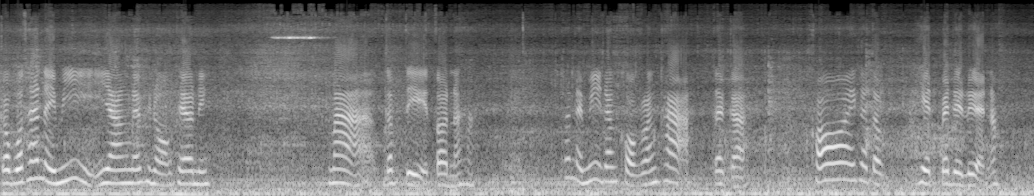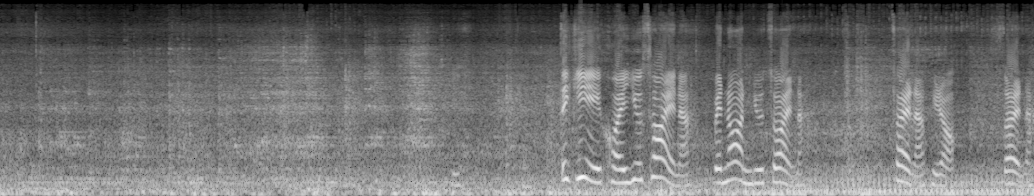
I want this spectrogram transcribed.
กับท่านไหนมียังนพี่น้องแถวนี้มากับเตตอนนะคะท่านไหนมีดังของรังค่าแต่ก็ค่อยก็จะเห็ดไปเรื่อยๆเนาะ ตะกี้คอยอยู่ซอยนะไปนอนอยู่ซอยนะซอยนะพี่น้องซอยนะ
